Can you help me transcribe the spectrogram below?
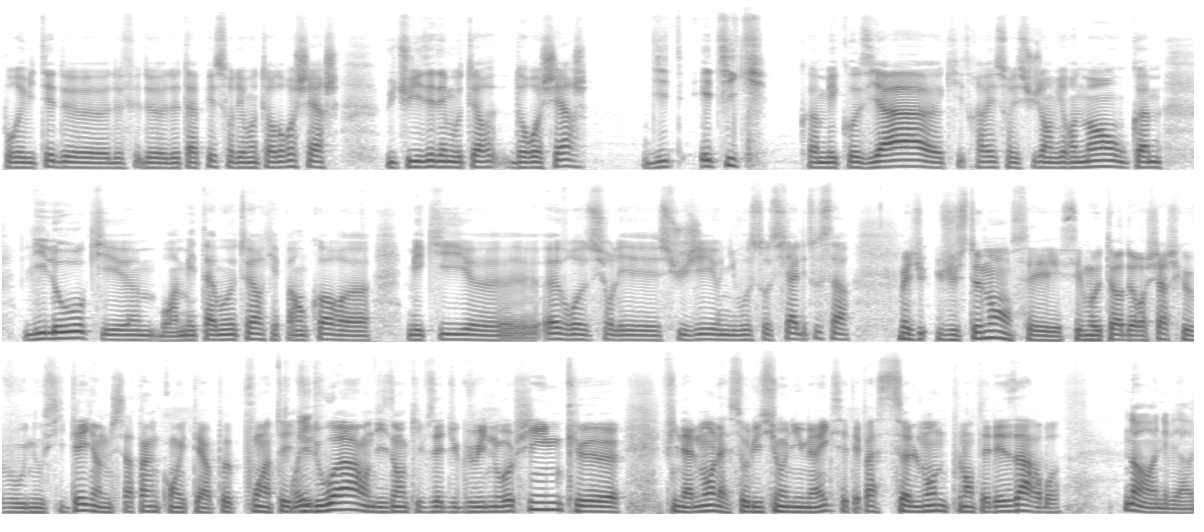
pour éviter de, de taper sur les moteurs de recherche. Utiliser des moteurs de recherche dites éthiques comme Ecosia qui travaille sur les sujets environnement ou comme Lilo qui est bon, un métamoteur qui pas encore, mais qui œuvre sur les sujets au niveau social et tout ça. Mais justement, ces, ces, moteurs de recherche que vous nous citez, il y en a certains qui ont été un peu pointés du doigt en disant qu'ils faisaient du greenwashing, que finalement la solution au numérique, c'était pas seulement de planter des arbres. Non, on est bien,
